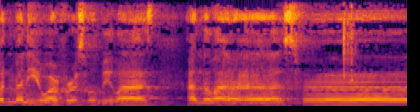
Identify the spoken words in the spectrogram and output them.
But many who are first will be last, and the last first.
